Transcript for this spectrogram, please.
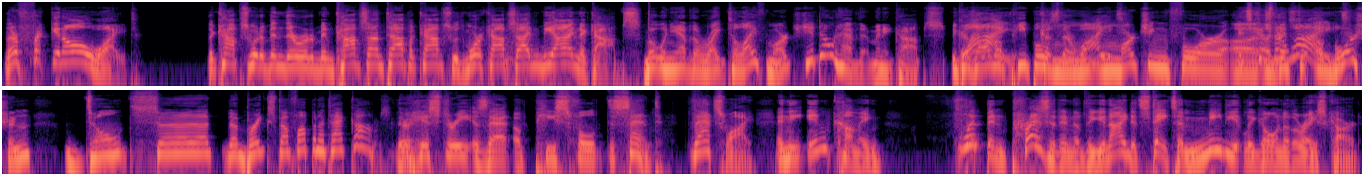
they're frickin' all white. The cops would have been, there would have been cops on top of cops with more cops hiding behind the cops. but when you have the right to life march you don't have that many cops because all Why? the people they're white? marching for uh, It's 'cause they're against white. abortion don't uh, break stuff up and attack cops Their history is that of peaceful dissent. That's why. And the incoming flippin' president of the United States immediately going to the race card.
